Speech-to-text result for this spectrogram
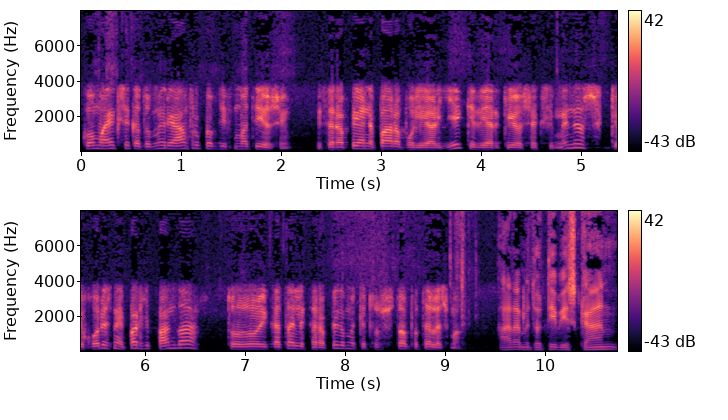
1,6 εκατομμύρια άνθρωποι από τη φυματίωση. Η θεραπεία είναι πάρα πολύ αργή και διαρκεί ως 6 μήνες και χωρίς να υπάρχει πάντα το, η κατάλληλη θεραπεία με και το σωστό αποτέλεσμα. Άρα με το TB Scan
